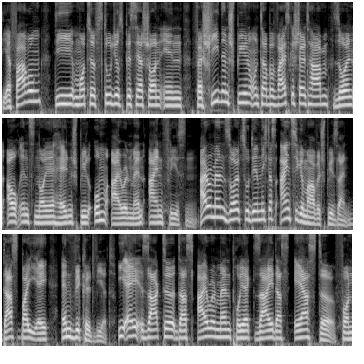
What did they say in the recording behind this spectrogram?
Die Erfahrung, die Motive Studios bisher schon in verschiedenen Spielen unter Beweis gestellt haben, sollen auch ins neue Heldenspiel um Iron Man einfließen. Iron Man soll zudem nicht das einzige Marvel-Spiel sein, das bei EA entwickelt wird. EA sagte, das Iron Man-Projekt sei das erste von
